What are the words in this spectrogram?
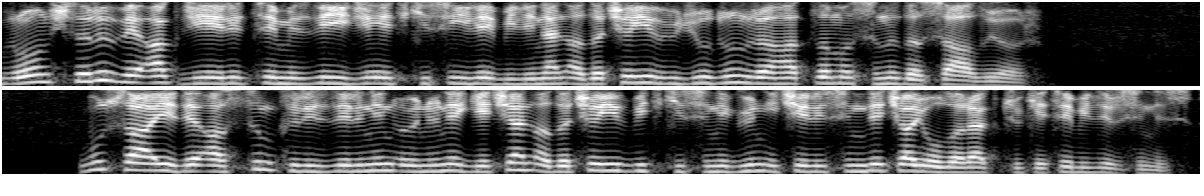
Bronşları ve akciğeri temizleyici etkisiyle bilinen adaçayı vücudun rahatlamasını da sağlıyor. Bu sayede astım krizlerinin önüne geçen adaçayı bitkisini gün içerisinde çay olarak tüketebilirsiniz.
